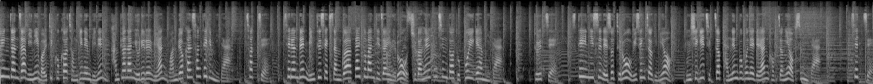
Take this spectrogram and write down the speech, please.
후잉전자 미니 멀티쿠커 전기 냄비는 간편한 요리를 위한 완벽한 선택입니다. 첫째, 세련된 민트 색상과 깔끔한 디자인으로 주방을 한층 더 돋보이게 합니다. 둘째, 스테인리스 내소트로 위생적이며 음식이 직접 닿는 부분에 대한 걱정이 없습니다. 셋째,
